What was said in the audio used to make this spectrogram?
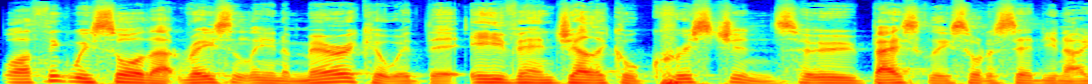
Well, I think we saw that recently in America with the evangelical Christians who basically sort of said, you know,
